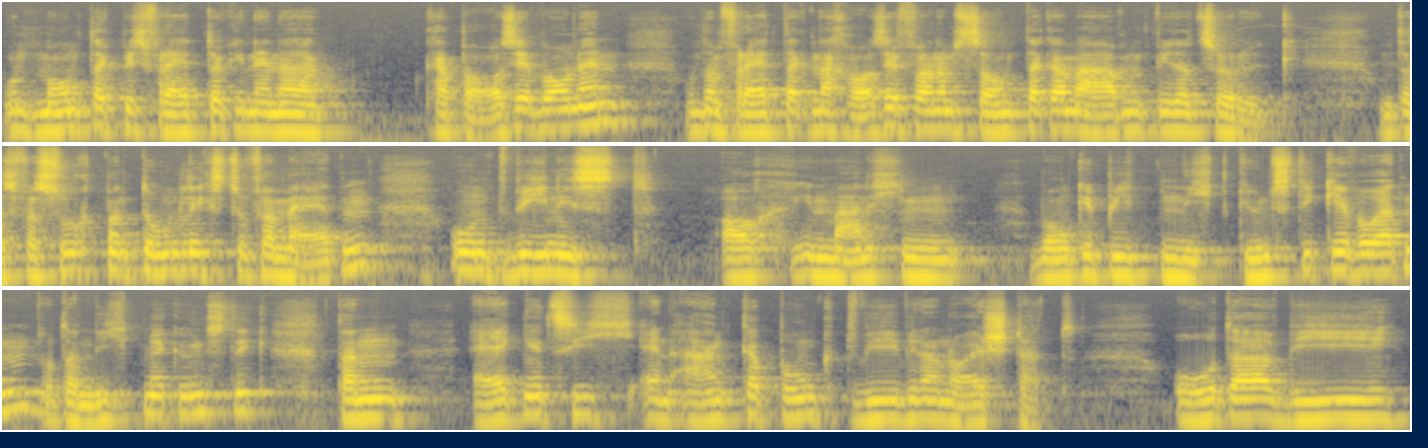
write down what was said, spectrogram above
und Montag bis Freitag in einer Kapause wohnen und am Freitag nach Hause fahren, am Sonntag am Abend wieder zurück. Und das versucht man tunlichst zu vermeiden. Und Wien ist auch in manchen Wohngebieten nicht günstig geworden oder nicht mehr günstig. Dann eignet sich ein Ankerpunkt wie Wiener Neustadt oder wie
